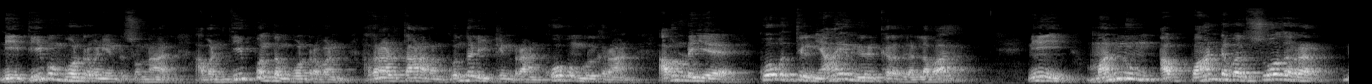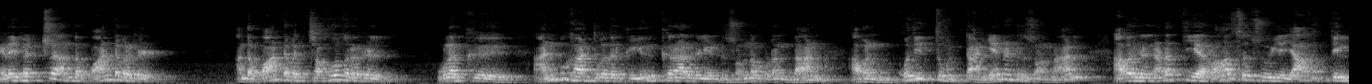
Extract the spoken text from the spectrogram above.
நீ தீபம் போன்றவன் என்று சொன்னால் அவன் தீப்பந்தம் போன்றவன் அதனால் தான் அவன் கொந்தளிக்கின்றான் கோபம் உருகிறான் அவனுடைய கோபத்தில் நியாயம் இருக்கிறது அல்லவா? நீ மண்ணும் அப்பாண்டவர் சோதரர் நிலை பெற்ற அந்த பாண்டவர்கள் அந்த பாண்டவ சகோதரர்கள் உனக்கு அன்பு காட்டுவதற்கு இருக்கிறார்கள் என்று சொன்னவுடன் தான் அவன் கொதித்து விட்டான். ஏனென்று சொன்னால் அவர்கள் நடத்திய ராசசூய யாகத்தில்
